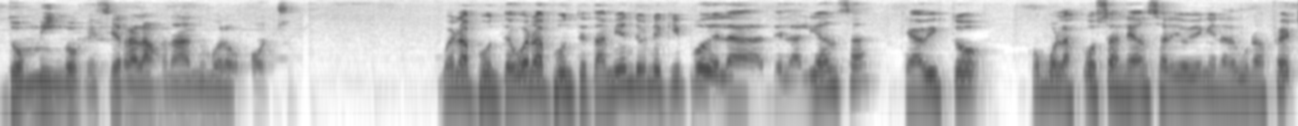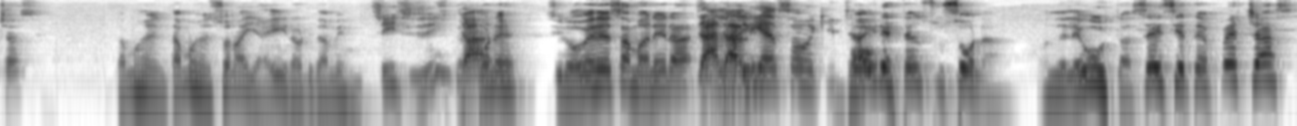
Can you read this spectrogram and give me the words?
domingo que cierra la jornada número 8. Buen apunte, buen apunte. También de un equipo de la, de la Alianza que ha visto cómo las cosas le han salido bien en algunas fechas. Estamos en, estamos en zona Yair ahorita mismo. Sí, sí, sí. Si, Ya, pones- si lo ves de esa manera, ya la Yair- Alianza es un equipo. Jair está en su zona, donde le gusta. 6, 7 fechas,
